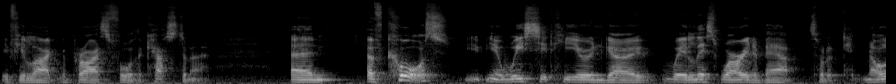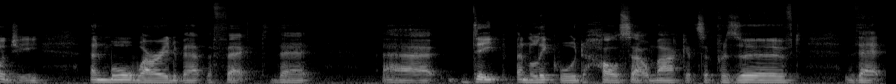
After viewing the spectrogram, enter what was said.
if you like, the price for the customer. And of course, you, you know, we sit here and go, we're less worried about sort of technology and more worried about the fact that uh, deep and liquid wholesale markets are preserved, that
